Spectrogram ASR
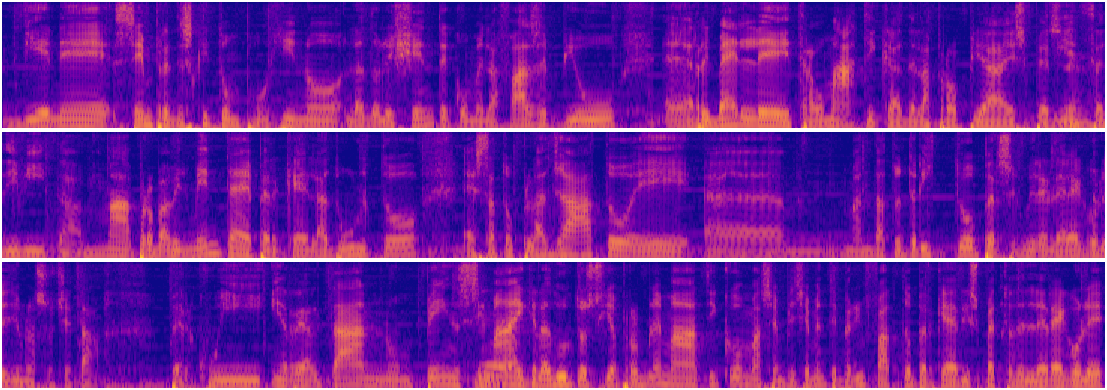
viene sempre descritto un pochino l'adolescente come la fase più eh, ribelle e traumatica della propria esperienza sì. di vita, ma probabilmente è perché l'adulto è stato plagiato e eh, mandato dritto per seguire le regole di una società, per cui in realtà non pensi mai che l'adulto sia problematico, ma semplicemente per il fatto perché rispetto delle regole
